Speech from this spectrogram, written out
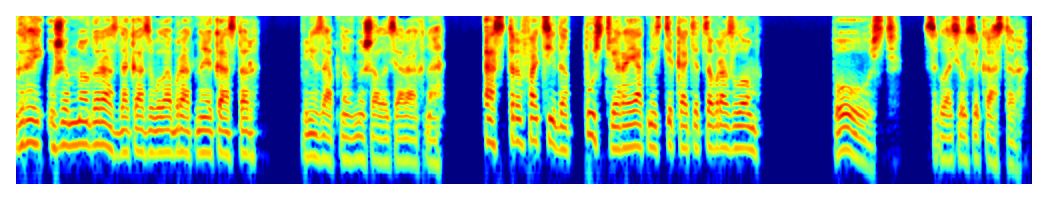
Грей уже много раз доказывал обратное, Кастер, внезапно вмешалась Арахна. Астрофатида, пусть вероятности катятся в разлом. Пусть, согласился Кастер.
